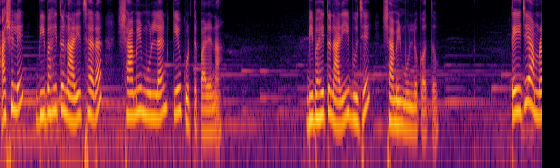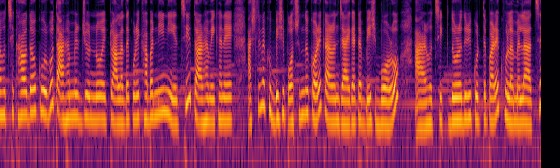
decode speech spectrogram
আসলে বিবাহিত নারী ছাড়া স্বামীর মূল্যায়ন কেউ করতে পারে না। বিবাহিত নারীই বুঝে স্বামীর মূল্য কত। তো এই যে আমরা হচ্ছে খাওয়া দাওয়া করব, তো আরহামের জন্য একটু আলাদা করে খাবার নিয়ে নিয়েছি। তো আরহাম এখানে আসলে না খুব বেশি পছন্দ করে, কারণ জায়গাটা বেশ বড় আর হচ্ছে একটু দৌড়াদৌড়ি করতে পারে, খোলামেলা আছে।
